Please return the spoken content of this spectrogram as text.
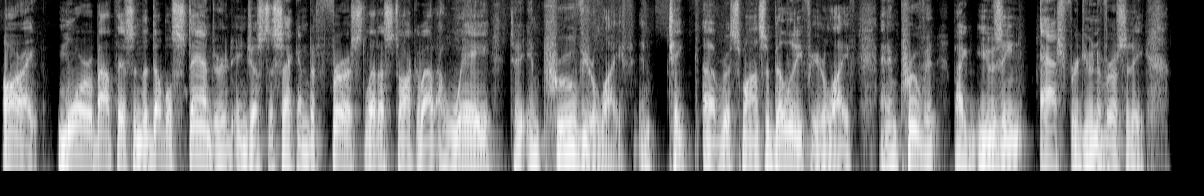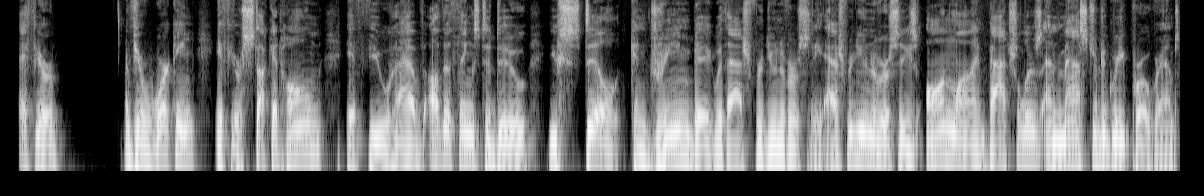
All right, more about this in the double standard in just a second. But first, let us talk about a way to improve your life and take uh, responsibility for your life and improve it by using Ashford University. If you're if you're working, if you're stuck at home, if you have other things to do, you still can dream big with Ashford University. Ashford University's online bachelor's and master degree programs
